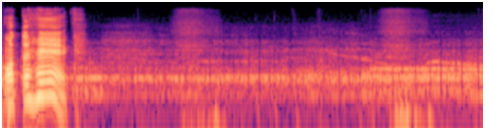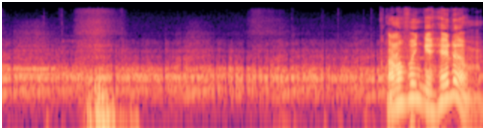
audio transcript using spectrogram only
What the heck? I don't think it hit him.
